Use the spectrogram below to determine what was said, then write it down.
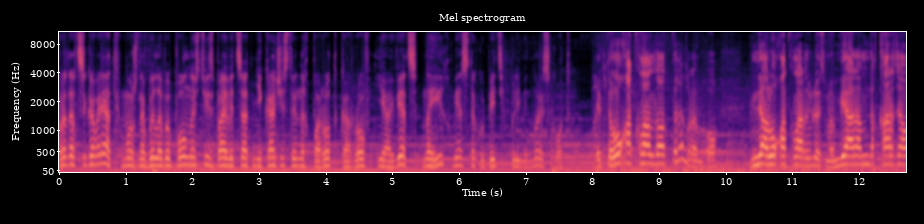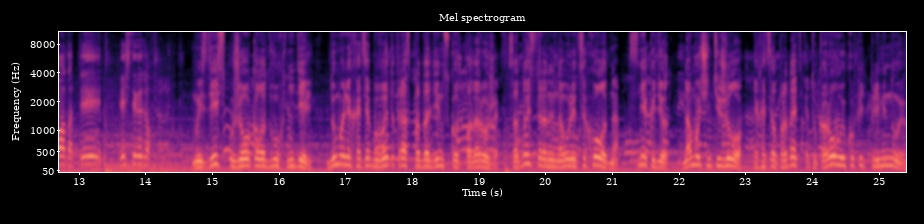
Продавцы говорят, можно было бы полностью избавиться от некачественных пород коров и овец, на их место купить племенной скот. эпте ок аткылалы деп атып эле мына о- эмне алып ок Мы здесь уже около двух недель. Думали, хотя бы в этот раз продадим скот подороже. С одной стороны, на улице холодно, снег идет, нам очень тяжело. Я хотел продать эту корову и купить племенную.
